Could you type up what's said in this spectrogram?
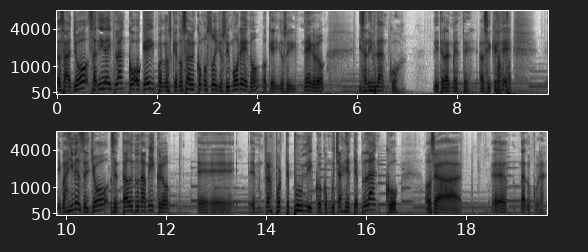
o sea, yo salí de ahí blanco, ok, por los que no saben cómo soy, yo soy moreno, ok, yo soy negro, y salí blanco, literalmente. Así que, imagínense yo sentado en una micro, eh, en un transporte público con mucha gente blanco, o sea, una locura.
